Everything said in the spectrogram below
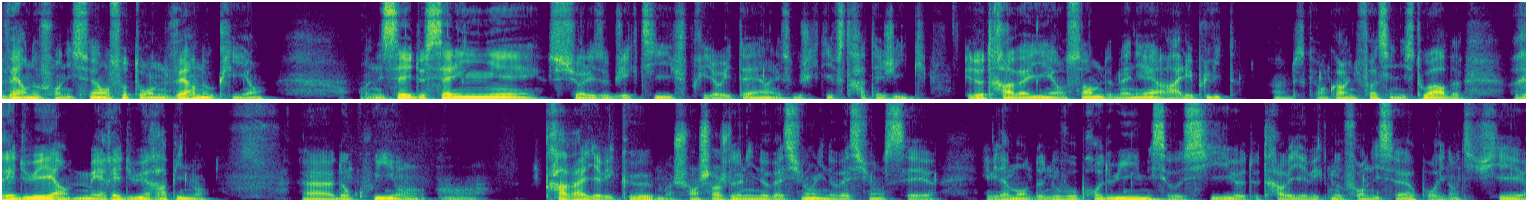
vers nos fournisseurs, on se tourne vers nos clients. On essaye de s'aligner sur les objectifs prioritaires, les objectifs stratégiques, et de travailler ensemble de manière à aller plus vite. Hein, parce qu'encore une fois, c'est une histoire de réduire, mais réduire rapidement. Euh, donc oui, on, travaille avec eux. Moi, je suis en charge de l'innovation. L'innovation, c'est euh, évidemment de nouveaux produits, mais c'est aussi euh, de travailler avec nos fournisseurs pour identifier,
